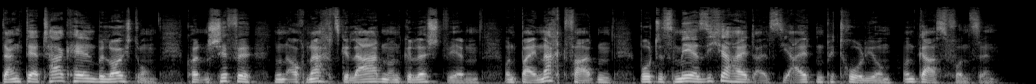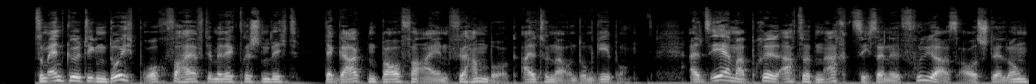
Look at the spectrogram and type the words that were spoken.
Dank der taghellen Beleuchtung konnten Schiffe nun auch nachts geladen und gelöscht werden, und bei Nachtfahrten bot es mehr Sicherheit als die alten Petroleum- und Gasfunzeln. Zum endgültigen Durchbruch verhalf dem elektrischen Licht der Gartenbauverein für Hamburg, Altona und Umgebung. Als er im April 1880 seine Frühjahrsausstellung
